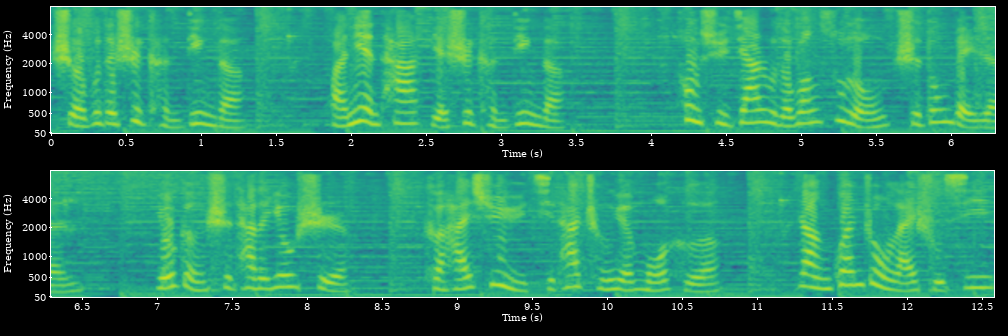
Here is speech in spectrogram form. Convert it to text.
舍不得是肯定的，怀念他也是肯定的。后续加入的汪苏泷是东北人，有梗是他的优势，可还需与其他成员磨合，让观众来熟悉。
